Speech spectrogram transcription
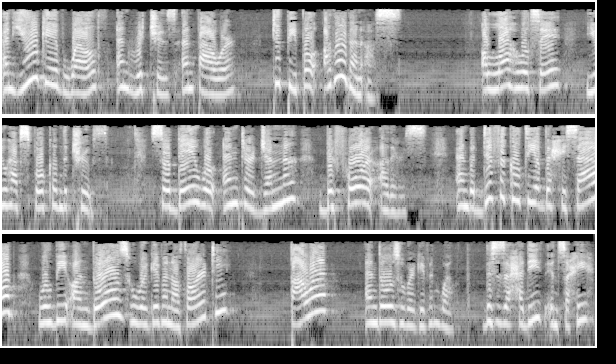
And you gave wealth and riches and power to people other than us. Allah will say, You have spoken the truth. So they will enter Jannah before others. And the difficulty of the hisab will be on those who were given authority power and those who were given wealth. This is a hadith in Sahih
